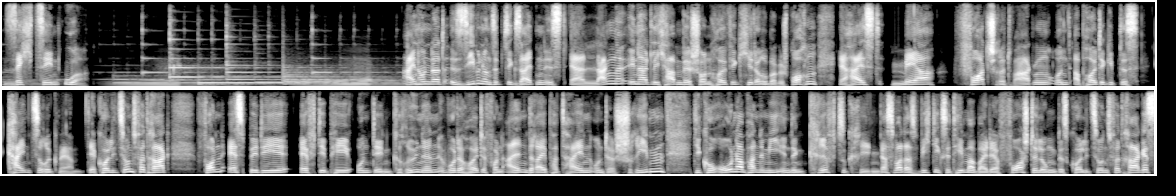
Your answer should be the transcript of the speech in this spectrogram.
16 Uhr. 177 Seiten ist er lang. Inhaltlich haben wir schon häufig hier darüber gesprochen. Er heißt Mehr Fortschritt wagen und ab heute gibt es kein Zurück mehr. Der Koalitionsvertrag von SPD, FDP und den Grünen wurde heute von allen drei Parteien unterschrieben. Die Corona-Pandemie in den Griff zu kriegen, das war das wichtigste Thema bei der Vorstellung des Koalitionsvertrages.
